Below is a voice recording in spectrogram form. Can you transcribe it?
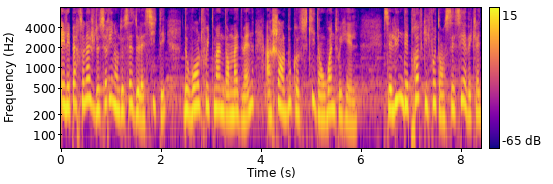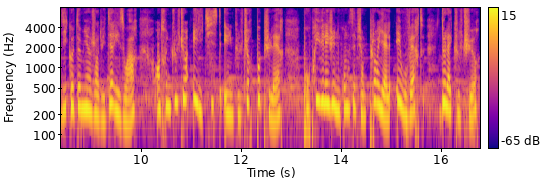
et les personnages de séries n'ont de cesse de la citer, de Walt Whitman dans Mad Men à Charles Bukowski dans One Tree Hill. C'est l'une des preuves qu'il faut en cesser avec la dichotomie aujourd'hui dérisoire entre une culture élitiste et une culture populaire pour privilégier une conception plurielle et ouverte de la culture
